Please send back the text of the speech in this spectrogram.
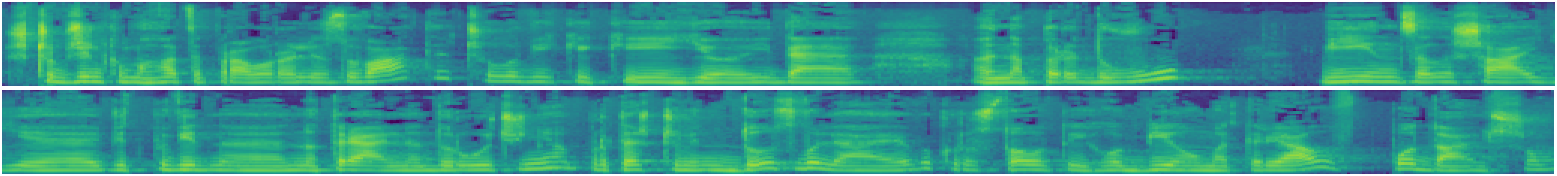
щоб жінка могла це право реалізувати, чоловік, який е, йде е, на передову, він залишає відповідне нотаріальне доручення про те, що він дозволяє використовувати його біоматеріал в подальшому.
